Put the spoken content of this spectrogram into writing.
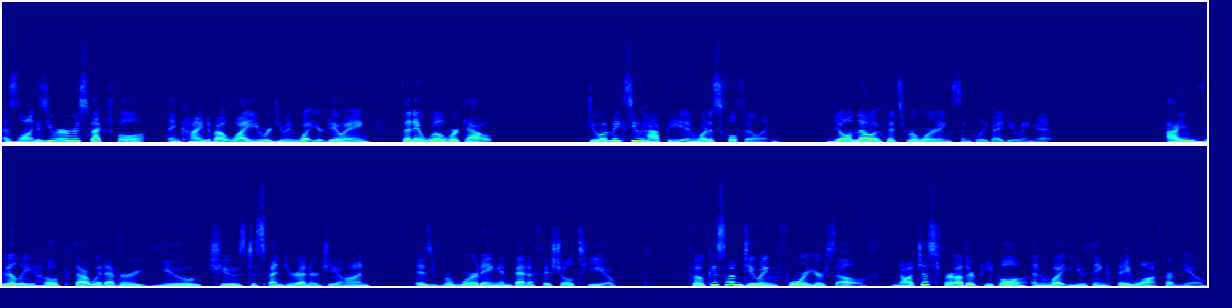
As long as you are respectful and kind about why you are doing what you're doing, then it will work out. Do what makes you happy and what is fulfilling. You'll know if it's rewarding simply by doing it. I really hope that whatever you choose to spend your energy on is rewarding and beneficial to you. Focus on doing for yourself, not just for other people and what you think they want from you.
